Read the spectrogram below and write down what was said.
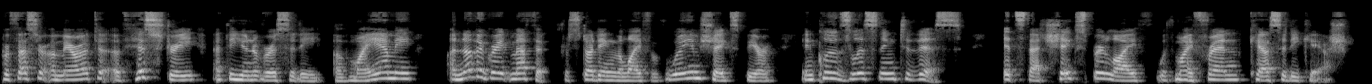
Professor Emerita of History at the University of Miami. Another great method for studying the life of William Shakespeare includes listening to this it's that Shakespeare life with my friend Cassidy Cash.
